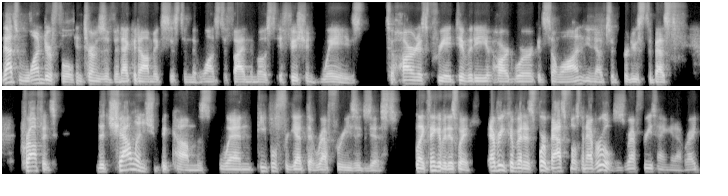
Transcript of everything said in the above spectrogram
That's wonderful in terms of an economic system that wants to find the most efficient ways to harness creativity, hard work, and so on, you know, to produce the best profits. The challenge becomes when people forget that referees exist. Like, think of it this way every competitive sport, basketball is going to have rules. There's referees hanging out, right?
